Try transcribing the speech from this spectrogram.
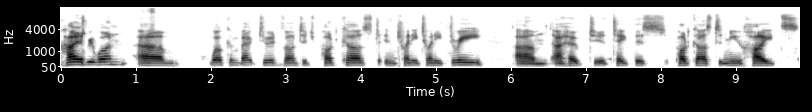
hi, everyone. Um, welcome back to Advantage Podcast in 2023. Um, I hope to take this podcast to new heights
